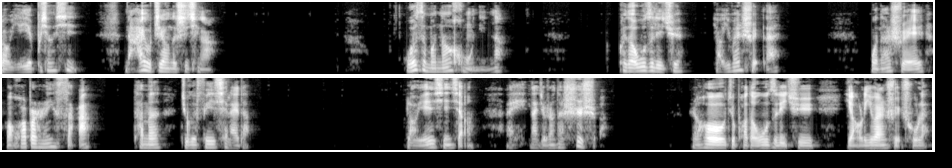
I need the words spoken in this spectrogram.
老爷爷不相信，哪有这样的事情啊？我怎么能哄您呢？快到屋子里去，舀一碗水来。我拿水往花瓣上一洒，它们就会飞起来的。老爷爷心想：“哎，那就让他试试吧。”然后就跑到屋子里去舀了一碗水出来。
